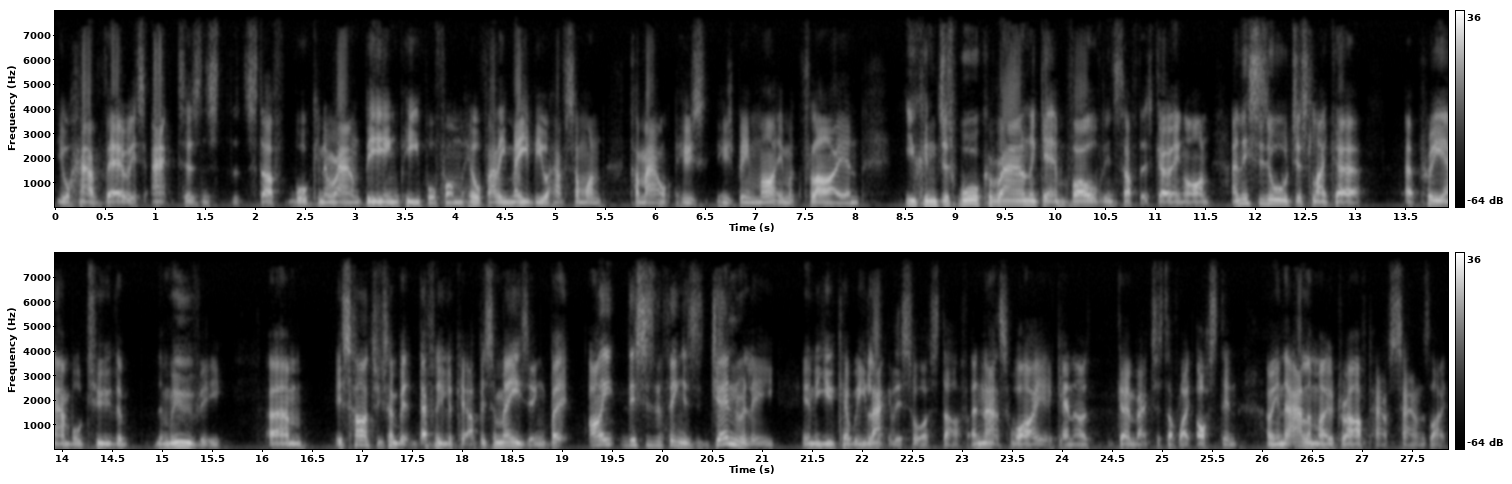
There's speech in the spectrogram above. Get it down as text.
you'll have various actors and st- stuff walking around being people from Hill Valley. Maybe you'll have someone come out who's who's been Marty McFly, and you can just walk around and get involved in stuff that's going on. And this is all just like a a preamble to the the movie. Um, it's hard to explain, but definitely look it up. It's amazing. But I this is the thing is generally in the UK we lack this sort of stuff, and that's why again I was going back to stuff like Austin. I mean, the Alamo Draft House sounds like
